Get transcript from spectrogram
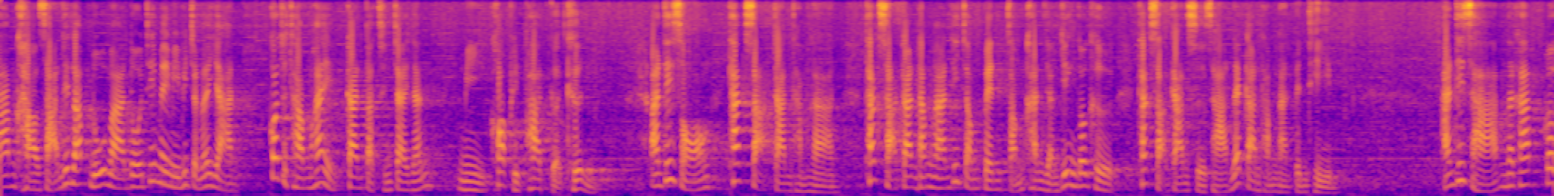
ตามข่าวสารที่รับรู้มาโดยที่ไม่มีวิจารณญาณ ก็จะทำให้การตัดสินใจนั้นมีข้อผิดพลาดเกิดขึ้น อันที่สองทักษะการทำงาน ทักษะการทำงานที่จำเป็นสำคัญอย่างยิ่งก็คือ ทักษะการสื่อสารและการทำงานเป็นทีม อันที่3นะครับก็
